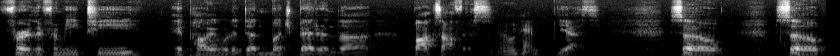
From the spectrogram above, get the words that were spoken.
further from ET, it probably would have done much better in the box office. Okay. Yes. So, so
